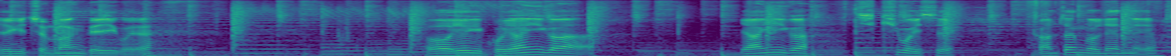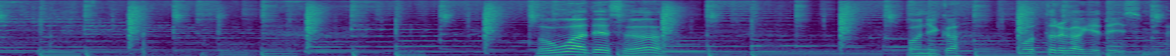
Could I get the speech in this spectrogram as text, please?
여기 전망대이고요. 어 여기 고양이가 양이가 지키고 있어요. 깜짝 놀랐네요 노후화돼서 보니까 못 들어가게 돼 있습니다.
